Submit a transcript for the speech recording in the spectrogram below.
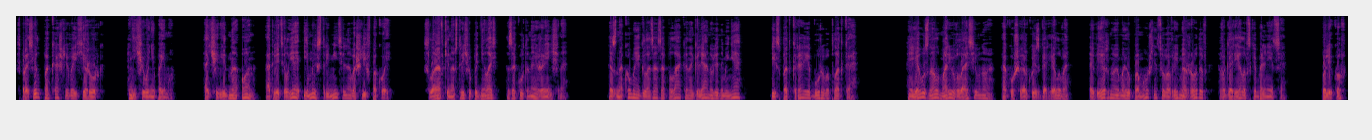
Спросил, покашливая хирург. Ничего не пойму. Очевидно, он, ответил я, и мы стремительно вошли в покой. Славке навстречу поднялась закутанная женщина. Знакомые глаза заплаканно глянули на меня из-под края бурого платка. Я узнал Марию Власьевну, акушерку из Горелого, верную мою помощницу во время родов в Гореловской больнице. «Поляков?»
